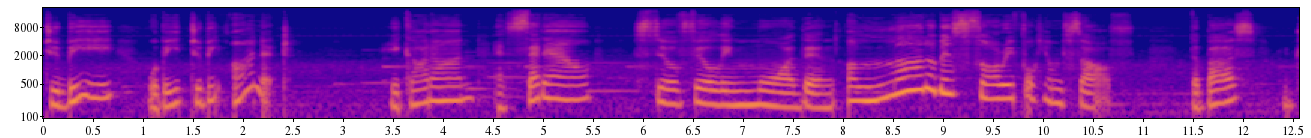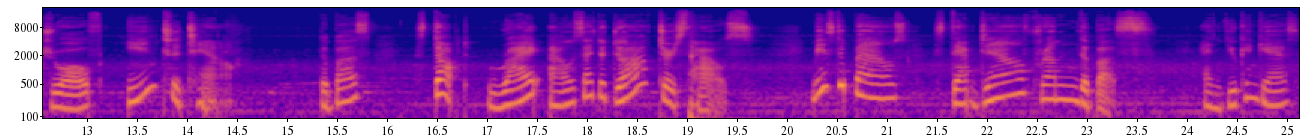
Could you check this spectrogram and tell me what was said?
to be would be to be on it. He got on and sat down, still feeling more than a little bit sorry for himself. The bus drove into town. The bus stopped right outside the doctor's house. Mr. Bounce stepped down from the bus, and you can guess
